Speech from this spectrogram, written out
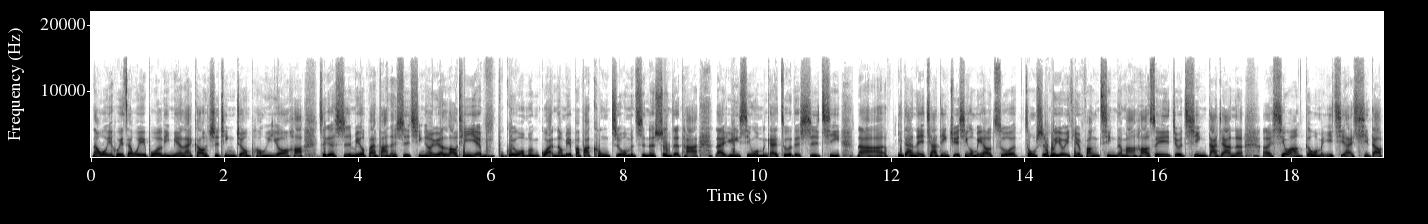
那我也会在微博里面来告知听众朋友，哈，这个是没有。办法的事情啊，因为老天爷不归我们管呢，没有办法控制，我们只能顺着它来运行我们该做的事情。那一旦呢下定决心我们要做，总是会有一天放晴的嘛，哈，所以就请大家呢，呃，希望跟我们一起来祈祷，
